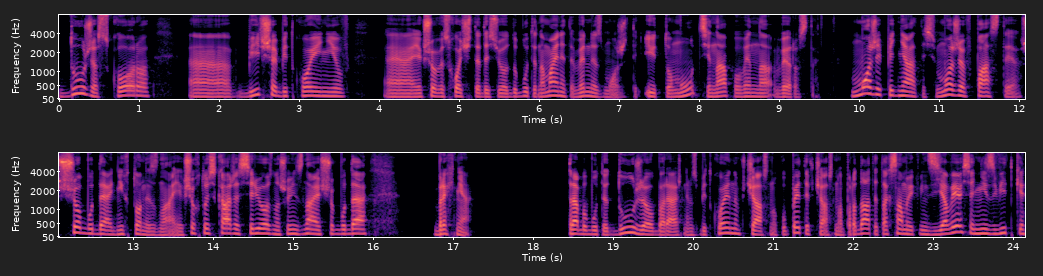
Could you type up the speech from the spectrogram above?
дуже скоро е, більше біткоїнів, е, якщо ви схочете десь його добути, намайнити, ви не зможете. І тому ціна повинна вирости. Може піднятись, може впасти. Що буде, ніхто не знає. Якщо хтось каже серйозно, що він знає, що буде, брехня. Треба бути дуже обережним з біткоїном, вчасно купити, вчасно продати. Так само, як він з'явився, ні звідки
